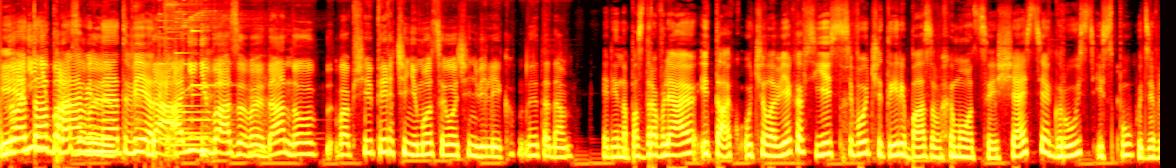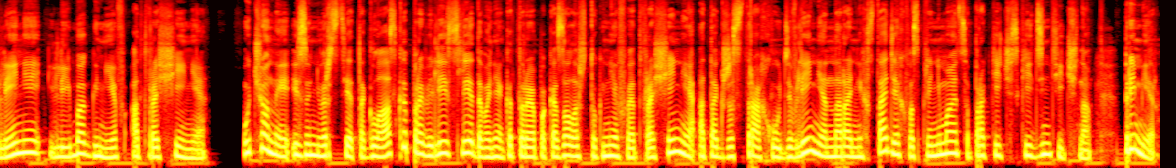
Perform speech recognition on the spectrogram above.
И Но они это не базовые. правильный ответ. Да, они не базовые, да, но вообще перечень эмоций очень велик. Это да. Ирина, поздравляю. Итак, у человека есть всего четыре базовых эмоции. Счастье, грусть, испуг, удивление, либо гнев, отвращение. Ученые из университета Глазго провели исследование, которое показало, что гнев и отвращение, а также страх и удивление на ранних стадиях воспринимаются практически идентично. Пример.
